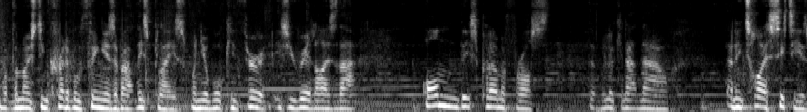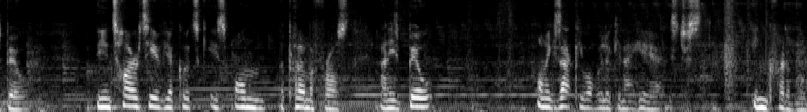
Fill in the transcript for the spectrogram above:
What the most incredible thing is about this place when you're walking through it is you realise that on this permafrost that we're looking at now, an entire city is built. The entirety of Yakutsk is on the permafrost and is built on exactly what we're looking at here. It's just incredible.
